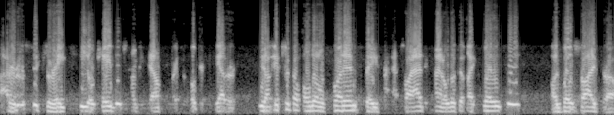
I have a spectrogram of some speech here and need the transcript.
I don't know six or eight steel cables coming down from it to hook it together. You know, it took up a little front end space, so I had to kind of look at like clearances on both sides uh,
